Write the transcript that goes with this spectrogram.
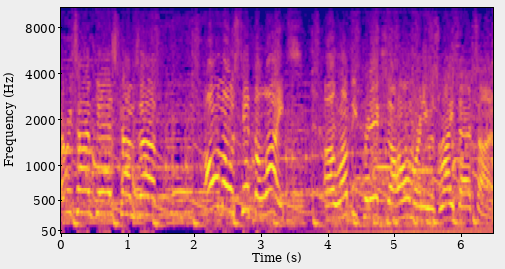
Every time Knez comes up, almost hit the lights. Uh, Lumpy predicts a homer, and he was right that time.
